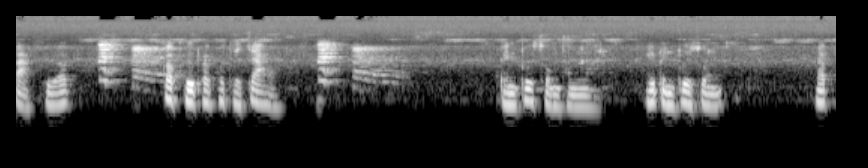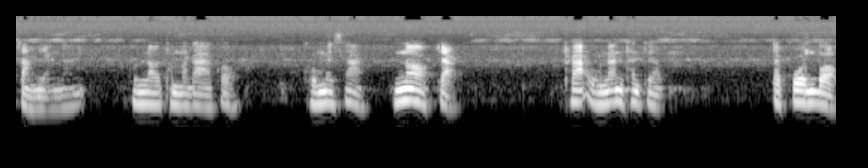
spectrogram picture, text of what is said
ปากเสือก็คือพระพุทธเจ้า เป็นผู้ทรงทำนาย หรือเป็นผู้ทรงรับสั่งอย่างนั้น คนเราธรรมดาก็คงไม่ทราบ นอกจากพระองค์นั้นท่านจะตะโกนบอก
